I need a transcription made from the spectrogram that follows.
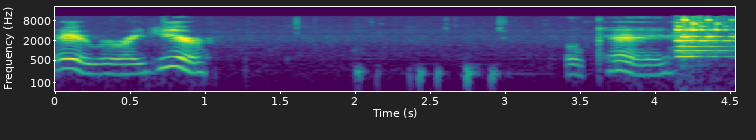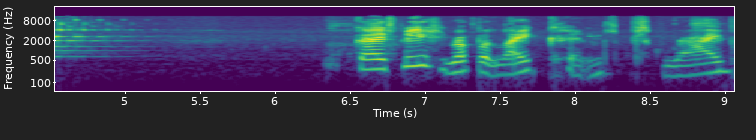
okay, we're right here. Okay. Guys, please drop a like and subscribe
